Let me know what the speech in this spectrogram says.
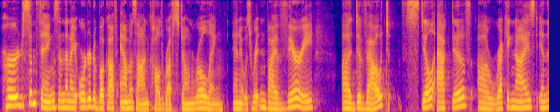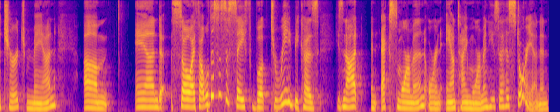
heard some things and then I ordered a book off Amazon called Rough Stone Rolling. And it was written by a very uh, devout still active, uh, recognized in the church man. Um, and so I thought, well, this is a safe book to read because he's not an ex Mormon or an anti Mormon. He's a historian. And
